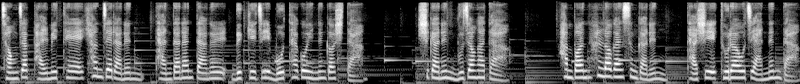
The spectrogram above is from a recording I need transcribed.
정작 발밑에 현재라는 단단한 땅을 느끼지 못하고 있는 것이다. 시간은 무정하다. 한번 흘러간 순간은 다시 돌아오지 않는다.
